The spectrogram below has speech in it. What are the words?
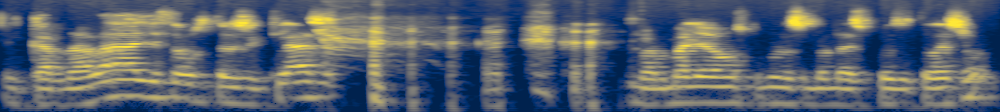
el carnaval, ya estábamos todos en clase. Normal, llevamos como una semana después de todo eso.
